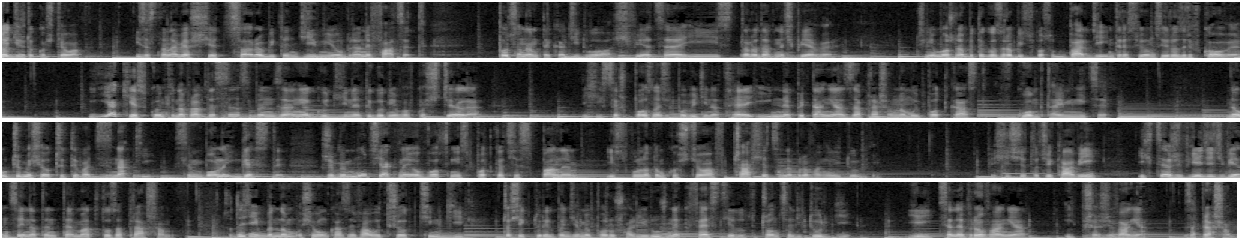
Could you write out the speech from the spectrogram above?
Przychodzisz do kościoła i zastanawiasz się, co robi ten dziwnie ubrany facet. Po co nam te kadzidło, świece i starodawne śpiewy? Czy nie można by tego zrobić w sposób bardziej interesujący i rozrywkowy? Jaki jest w końcu naprawdę sens spędzania godziny tygodniowo w kościele? Jeśli chcesz poznać odpowiedzi na te i inne pytania, zapraszam na mój podcast W głąb tajemnicy. Nauczymy się odczytywać znaki, symbole i gesty, żeby móc jak najowocniej spotkać się z Panem i wspólnotą Kościoła w czasie celebrowania liturgii. Jeśli Cię to ciekawi i chcesz wiedzieć więcej na ten temat, to zapraszam. Co tydzień będą się ukazywały trzy odcinki, w czasie których będziemy poruszali różne kwestie dotyczące liturgii, jej celebrowania i przeżywania. Zapraszam.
